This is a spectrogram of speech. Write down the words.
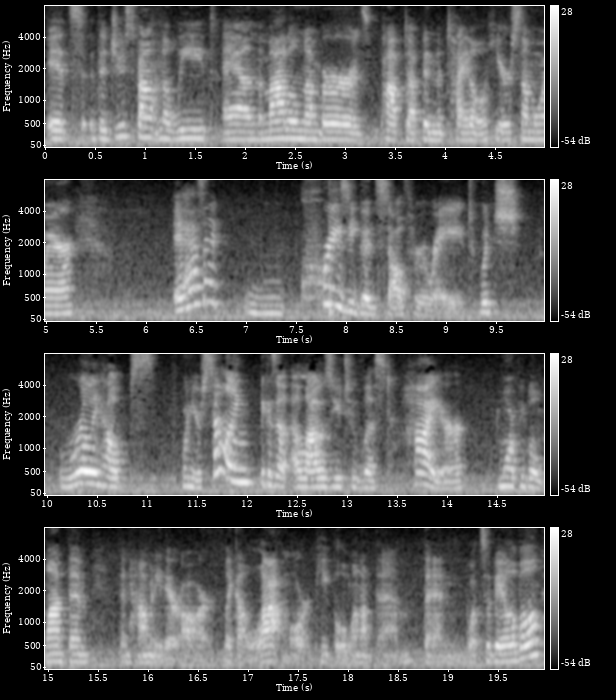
it's the Juice Fountain Elite and the model number is popped up in the title here somewhere. It has a crazy good sell-through rate, which really helps when you're selling because it allows you to list higher. More people want them than how many there are. Like a lot more people want them than what's available.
